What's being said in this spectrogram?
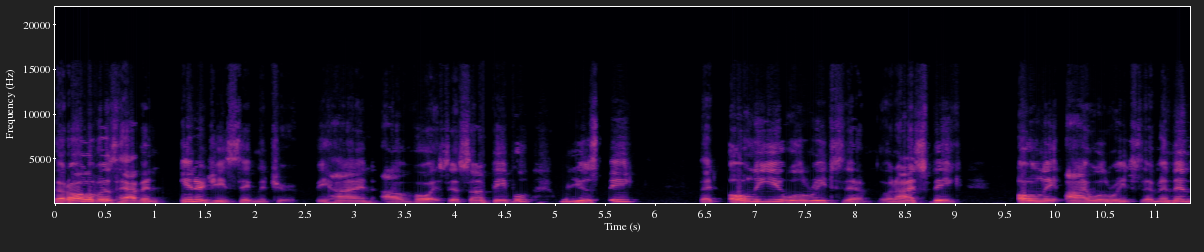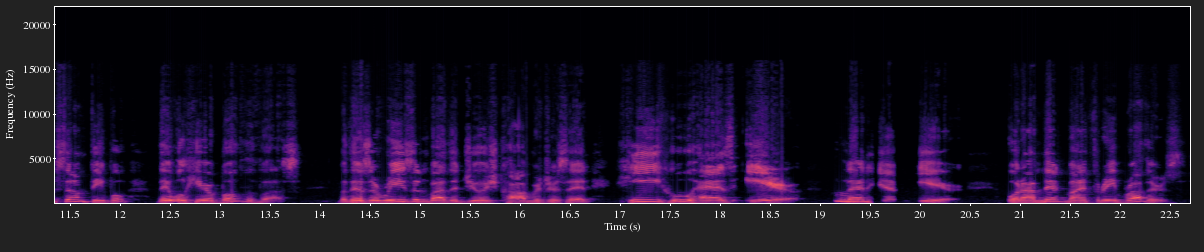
that all of us have an energy signature behind our voice. There's some people, when you speak, that only you will reach them. When I speak, only I will reach them. And then some people, they will hear both of us. But there's a reason why the Jewish carpenter said, He who has ear, mm-hmm. let him hear. When I met my three brothers,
